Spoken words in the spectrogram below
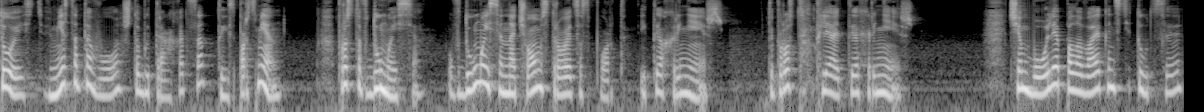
То есть вместо того, чтобы трахаться, ты спортсмен. Просто вдумайся, вдумайся, на чем строится спорт, и ты охренеешь. Ты просто, блядь, ты охренеешь. Чем более половая конституция,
